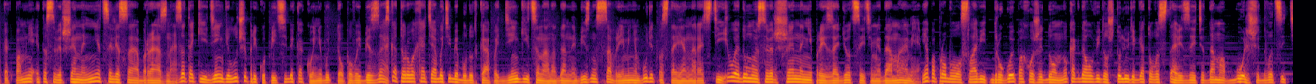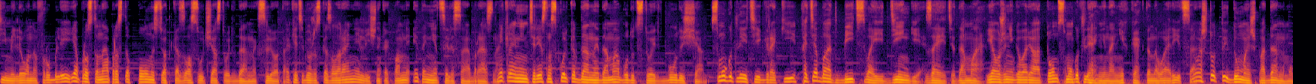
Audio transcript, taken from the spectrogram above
как по мне, это совершенно нецелесообразно. За такие деньги лучше прикупить себе какой-нибудь топовый безак, с которого хотя бы тебе будут капать деньги и цена на данный бизнес со временем будет постоянно расти. Чего я думаю совершенно не произойдет с этими домами. Я попробовал словить другой похожий дом, но когда увидел, что люди готовы ставить за эти дома больше 20 миллионов рублей, я просто-напросто полностью отказался участвовать в данных слетах. Как я тебе уже сказал ранее, лично как по мне, это нецелесообразно. Мне крайне интересно, сколько данные дома будут стоить в будущем. Смогут ли эти игроки хотя бы отбить свои деньги за эти дома? Я уже не говорю о том, смогут ли они на них как-то навариться. Ну а что ты думаешь по данному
